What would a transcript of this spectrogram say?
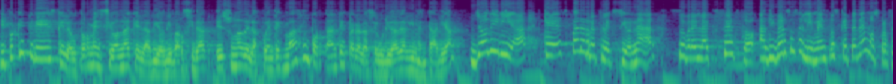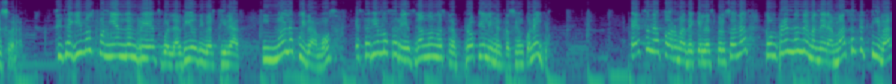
¿Y por qué crees que el autor menciona que la biodiversidad es una de las fuentes más importantes para la seguridad alimentaria? Yo diría que es para reflexionar sobre el acceso a diversos alimentos que tenemos, profesora. Si seguimos poniendo en riesgo la biodiversidad y no la cuidamos, estaríamos arriesgando nuestra propia alimentación con ello. Es una forma de que las personas comprendan de manera más efectiva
